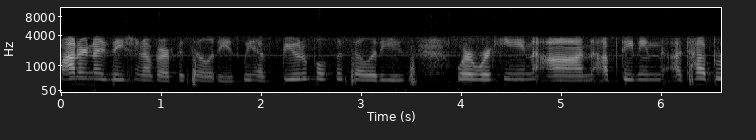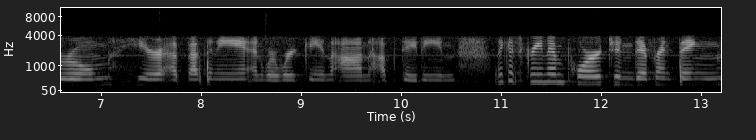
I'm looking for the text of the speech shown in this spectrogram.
modernization of our facilities. We have beautiful facilities. We're working on updating a tub room here at Bethany, and we're working on updating like a screen and porch and different things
